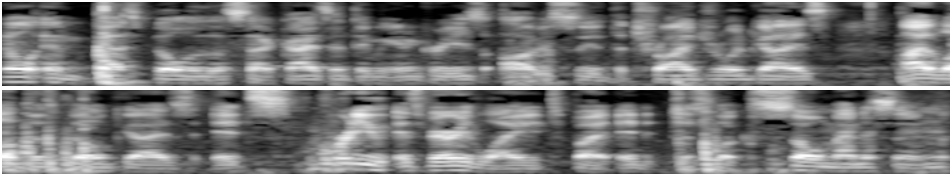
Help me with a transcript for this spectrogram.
And best build of the set, guys, I think we can agree is obviously the Tri-Droid, guys. I love this build, guys. It's pretty, it's very light, but it just looks so menacing,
